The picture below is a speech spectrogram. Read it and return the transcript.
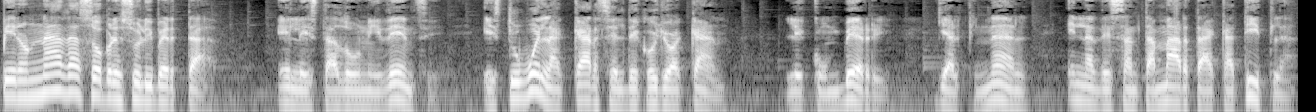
pero nada sobre su libertad. El estadounidense estuvo en la cárcel de Coyoacán, Lecumberri y al final en la de Santa Marta, Acatitla,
